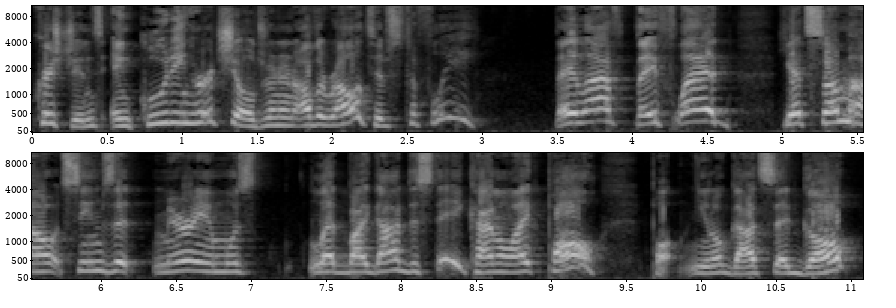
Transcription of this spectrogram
Christians, including her children and other relatives, to flee. They left, they fled. Yet somehow it seems that Miriam was led by God to stay, kind of like Paul. Paul. You know, God said go,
